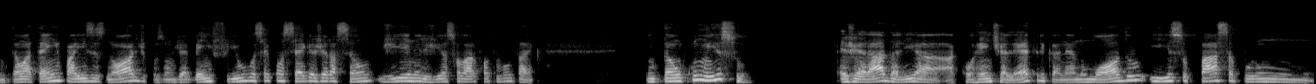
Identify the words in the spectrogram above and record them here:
Então, até em países nórdicos, onde é bem frio, você consegue a geração de energia solar fotovoltaica. Então, com isso, é gerada ali a, a, corrente elétrica né, no módulo e isso passa por um,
